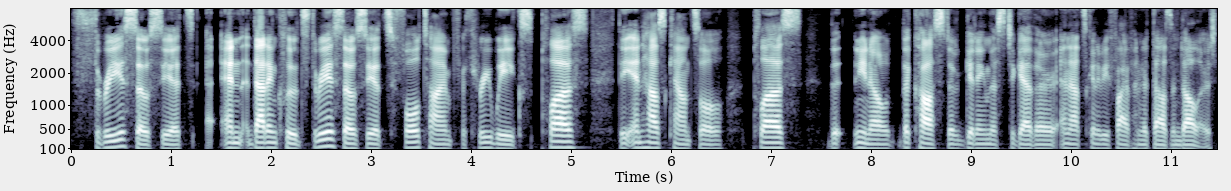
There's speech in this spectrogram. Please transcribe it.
three associates, and that includes three associates full time for three weeks, plus the in house counsel, plus the you know the cost of getting this together, and that's going to be five hundred thousand dollars.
